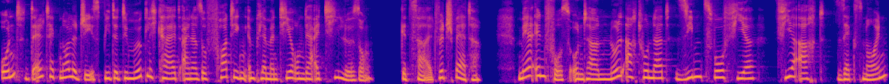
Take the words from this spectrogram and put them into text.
Und Dell Technologies bietet die Möglichkeit einer sofortigen Implementierung der IT-Lösung. Gezahlt wird später. Mehr Infos unter 0800 724 4869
